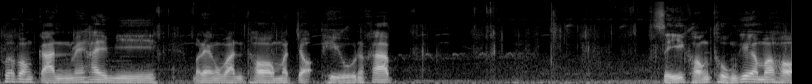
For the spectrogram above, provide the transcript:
เพื่อป้องกันไม่ให้มีแมลงวันทองมาเจาะผิวนะครับ สีของถุงที่เอามาห่อ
